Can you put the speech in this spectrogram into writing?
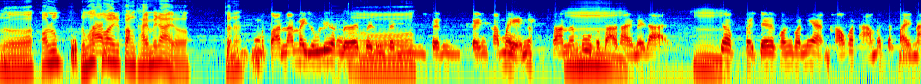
เหรออ๋อหลุงหลวงพ่อสร้อยนี่ฟังไทยไม่ได้เหรอตอนนั้น ตอนนั้นไม่รู้เรื่องเลยเป็นอ๋อเป็นเป็นเป็นคำเห็น ตอนนั้นอืม พูดภาษาไทยไม่ได้อืมก็ไปเจอคนคนเนี้ยเขาก็ถามว่าจะไปไหน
